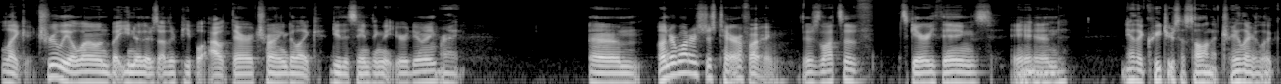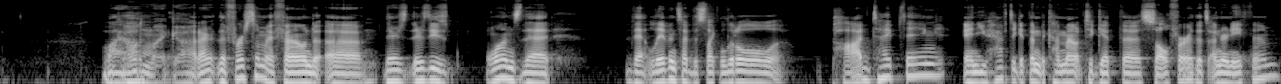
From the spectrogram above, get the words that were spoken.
like truly alone, but you know there's other people out there trying to like do the same thing that you're doing. right. Um, underwater is just terrifying. There's lots of scary things, and Yeah. The creatures I saw in the trailer look wild. Oh my god! I, the first time I found uh, there's there's these ones that that live inside this like little pod type thing, and you have to get them to come out to get the sulfur that's underneath them.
